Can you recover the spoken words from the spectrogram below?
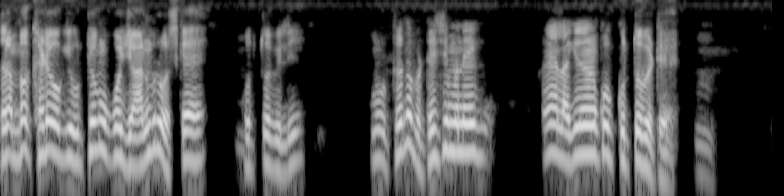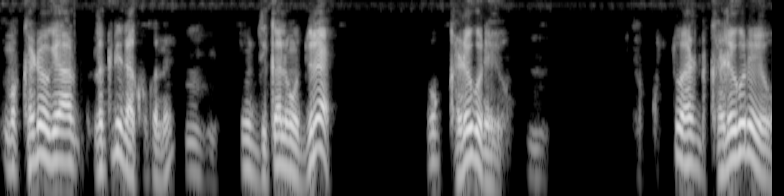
जरा मैं खड़े होगी उठे मैं कोई जानवर हो उसके है कुत्तो बिल्ली मैं उठो ना बैठे सी मैंने एक लगे कोई कुत्तो बैठे है। हम्म। मैं खड़े हो गया लकड़ी रखो कने दिक्कत में उधर है। वो खड़े को रहे हो। हम्म। कुत्तो है खड़े को नहीं हो।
